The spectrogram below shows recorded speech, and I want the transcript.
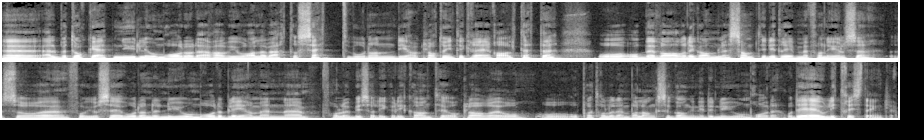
Eh, er et nydelig område, og der har vi jo alle vært og sett hvordan de har klart å integrere alt dette og, og bevare det gamle, samtidig drive med fornyelse. Så får vi jo se hvordan det nye området blir men eh, foreløpig så ligger det ikke an til å klare å, å, opprettholde den balansegangen i det nye området. Og det er jo litt trist, egentlig.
